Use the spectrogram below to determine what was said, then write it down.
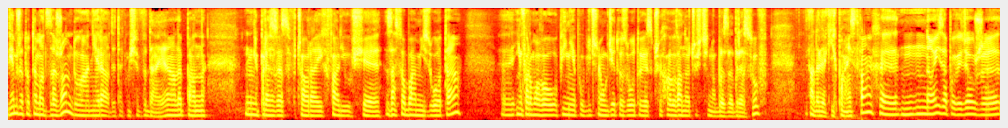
Wiem, że to temat zarządu, a nie rady, tak mi się wydaje, ale pan prezes wczoraj chwalił się zasobami złota. Informował opinię publiczną, gdzie to złoto jest przechowywane, oczywiście no bez adresów, ale w jakich państwach. No i zapowiedział, że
